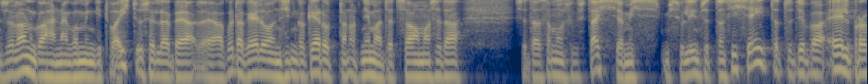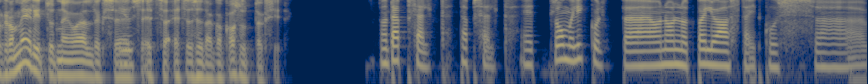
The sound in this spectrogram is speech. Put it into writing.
sul on kohe nagu mingit vaistu selle peale ja kuidagi elu on sind ka keerutanud niimoodi, et sa oma seda seda samasugust asja, mis, mis sul ilmselt on sisse ehitatud juba eelprogrammeeritud, nagu öeldakse, et, et sa, et sa seda ka kasutaksid no täpselt, täpselt, et loomulikult äh, on olnud palju aastaid, kus äh,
